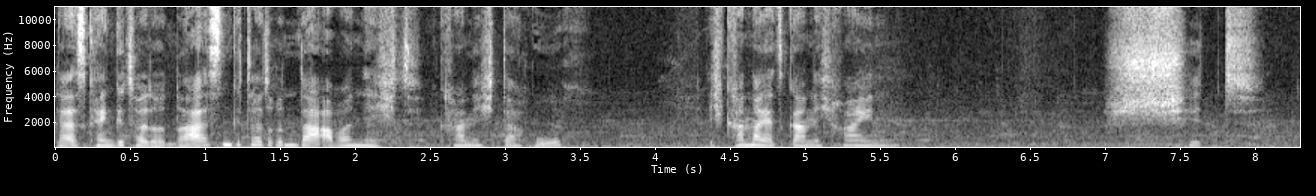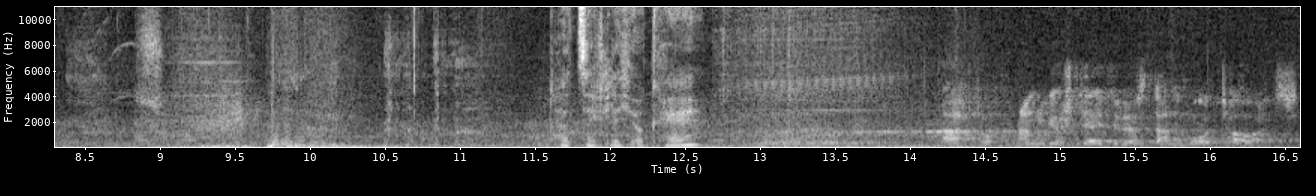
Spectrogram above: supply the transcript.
Da ist kein Gitter drin. Da ist ein Gitter drin, da aber nicht. Kann ich da hoch? Ich kann da jetzt gar nicht rein. Shit. Tatsächlich, okay. Achtung, Angestellte des Dunwall Towers.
